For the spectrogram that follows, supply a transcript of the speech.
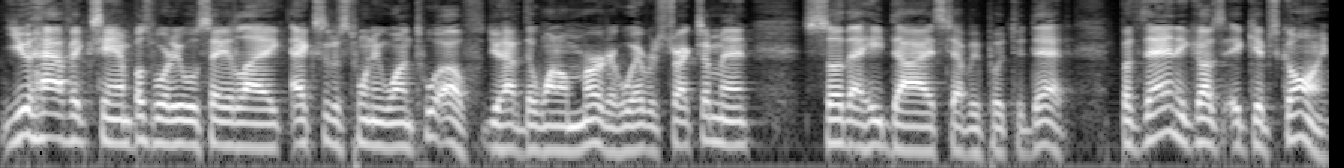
you have examples where it will say like Exodus 21, 12. You have the one on murder. Whoever strikes a man so that he dies shall be put to death. But then it goes, it keeps going.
